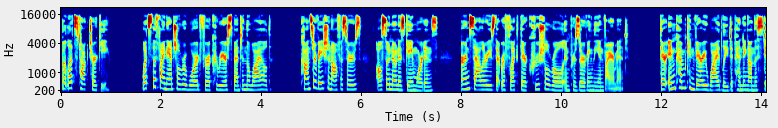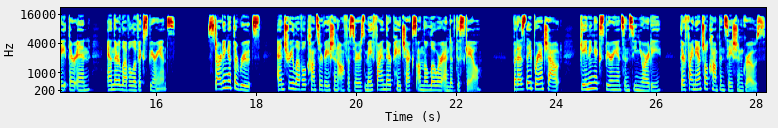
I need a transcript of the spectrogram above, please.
But let's talk turkey. What's the financial reward for a career spent in the wild? Conservation officers, also known as game wardens, earn salaries that reflect their crucial role in preserving the environment. Their income can vary widely depending on the state they're in and their level of experience. Starting at the roots, entry level conservation officers may find their paychecks on the lower end of the scale. But as they branch out, gaining experience and seniority, their financial compensation grows.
